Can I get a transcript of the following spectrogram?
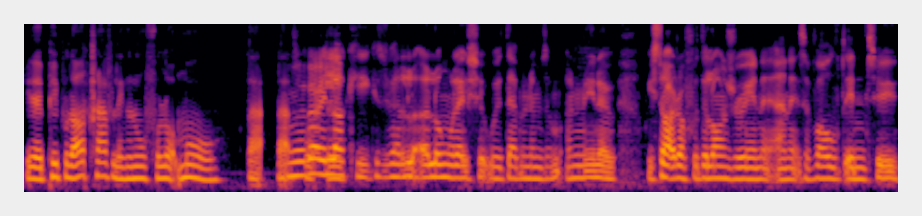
you know people are traveling an awful lot more that that's And we're very they- lucky because we've had a, a long relationship with Debenhams, and, and you know we started off with the lingerie, and, and it's evolved into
